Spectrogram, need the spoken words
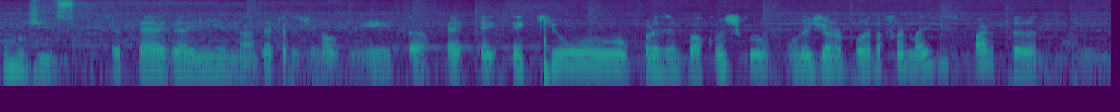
como disco. Você pega aí na década de 90, é, é, é que o, por exemplo, o acústico com Legião Urbana foi mais espartano, mais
